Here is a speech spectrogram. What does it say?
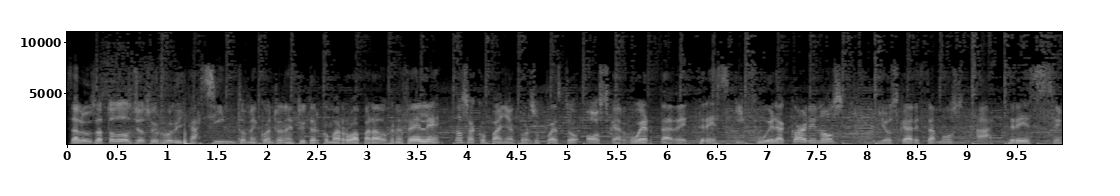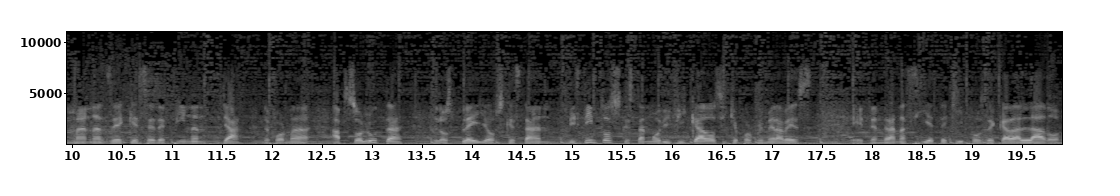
Saludos a todos, yo soy Rudy Jacinto, me encuentran en Twitter como arroba NFL. Nos acompaña por supuesto Oscar Huerta de Tres y Fuera Cardinals. Y Oscar, estamos a tres semanas de que se definan ya de forma absoluta los playoffs que están distintos, que están modificados y que por primera vez eh, tendrán a siete equipos de cada lado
